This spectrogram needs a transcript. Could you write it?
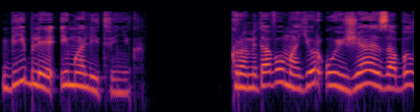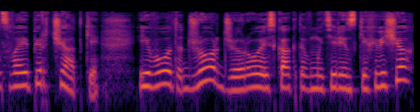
Библия и молитвенник. Кроме того, майор, уезжая, забыл свои перчатки. И вот Джорджи, роясь как-то в материнских вещах,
